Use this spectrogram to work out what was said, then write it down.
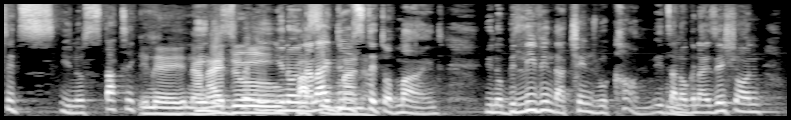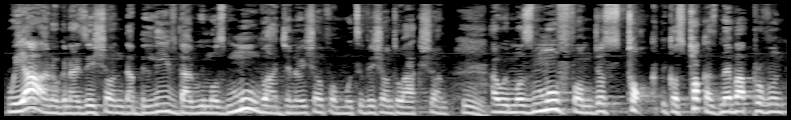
sits, you know, static in, a, in an in ideal, you know, in an ideal manner. state of mind. You know, believing that change will come. It's an hmm. organization, we are an organization that believes that we must move our generation from motivation to action. Hmm. And we must move from just talk, because talk has never proven,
